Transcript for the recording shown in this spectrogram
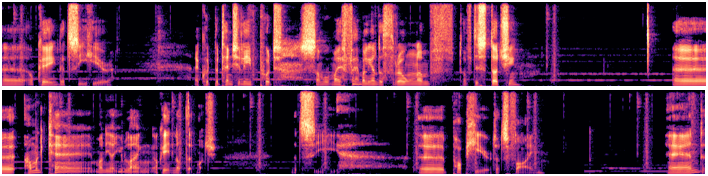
Uh, okay, let's see here. I could potentially put some of my family on the throne of, of this duchy. Uh, how many can money are you lying? Okay, not that much. Let's see. Uh, pop here, that's fine. And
